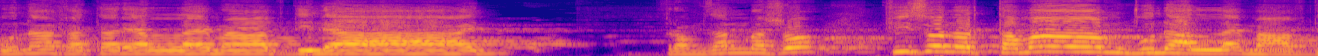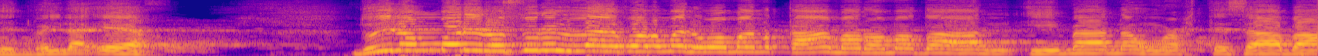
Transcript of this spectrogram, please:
গুনাহ খাতারে আল্লাহ মাফ দিলাইন রমজান মাসও পিছনের তাম গুণা আল্লাহ মাফ দেন, ভাইলা এক। দুই নম্বরে রসুল্লাহ ফরমান ওমান কামা রমাদান ইমানা ইহতিসাবা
